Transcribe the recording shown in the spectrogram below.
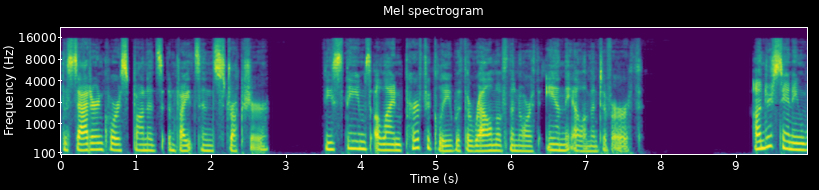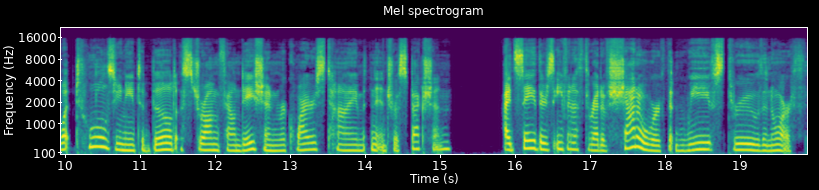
The Saturn correspondence invites in structure. These themes align perfectly with the realm of the North and the element of Earth. Understanding what tools you need to build a strong foundation requires time and introspection. I'd say there's even a thread of shadow work that weaves through the North.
